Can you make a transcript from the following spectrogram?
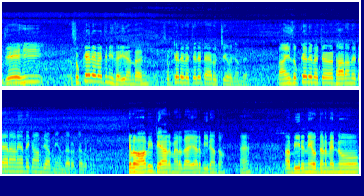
ਜੇ ਇਹੀ ਸੁੱਕੇ ਦੇ ਵਿੱਚ ਨਹੀਂ ਸਹੀ ਰਹਿੰਦਾ ਇਹ। ਸੁੱਕੇ ਦੇ ਵਿੱਚ ਇਹਦੇ ਟਾਇਰ ਉੱਚੇ ਹੋ ਜਾਂਦੇ ਤਾਂ ਹੀ ਸੁੱਕੇ ਦੇ ਵਿੱਚ 18 ਦੇ ਟਾਇਰਾਂ ਵਾਲਿਆਂ ਤੇ ਕਾਮਯਾਬ ਨਹੀਂ ਹੁੰਦਾ ਰੋਟਾਵੇਟਰ। ਚਲੋ ਆ ਵੀ ਪਿਆਰ ਮਿਲਦਾ ਯਾਰ ਵੀਰਾਂ ਤੋਂ, ਹੈ? ਆ ਵੀਰ ਨੇ ਉਦਣ ਮੈਨੂੰ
